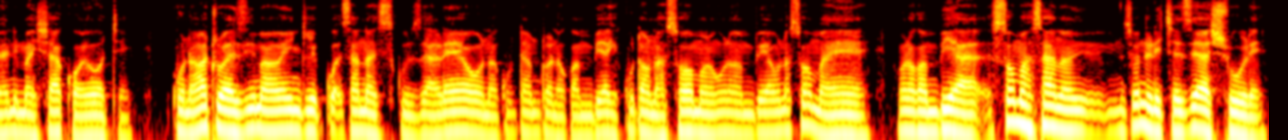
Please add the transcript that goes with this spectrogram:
yani maisha yako yote. Kuna watu wazima wengi sana siku za leo unakuta mtu anakwambia kikuta unasoma unakwambia unasoma eh. Unakwambia soma sana mzio nilichezea shule.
